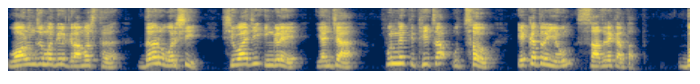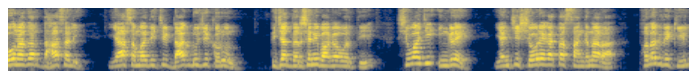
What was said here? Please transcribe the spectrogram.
वाळुंजमधील ग्रामस्थ दरवर्षी शिवाजी इंगळे यांच्या पुण्यतिथीचा उत्सव एकत्र येऊन साजरे करतात. दोन हजार दहा साली या समाधीची डागडुजी करून तिच्या दर्शनी भागावरती शिवाजी इंगळे यांची शौर्यगाथा सांगणारा फलक देखील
